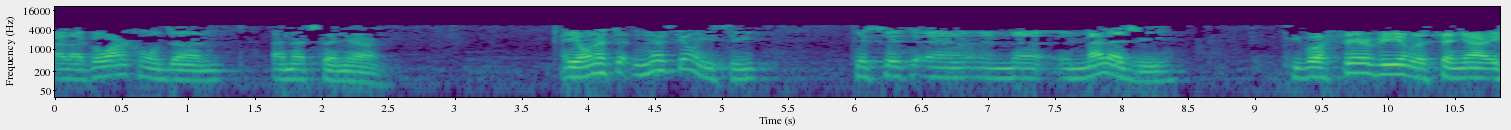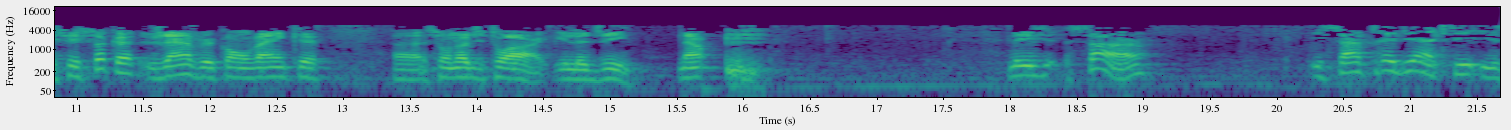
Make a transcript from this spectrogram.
à la gloire qu'on donne à notre Seigneur. Et on a cette notion ici que c'est une, maladie qui va servir le Seigneur. Et c'est ça que Jean veut convaincre euh, son auditoire. Il le dit. Now, les sœurs, ils savent très bien à qui ils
